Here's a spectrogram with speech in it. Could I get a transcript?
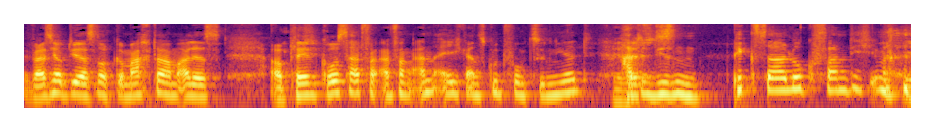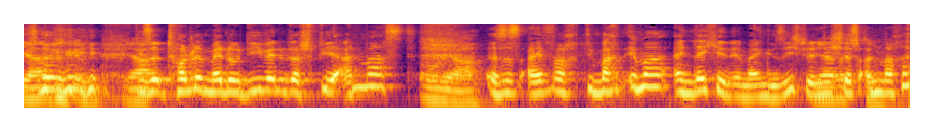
Ich weiß nicht, ob die das noch gemacht haben, alles. Aber Planet Coaster hat von Anfang an eigentlich ganz gut funktioniert. Ja, Hatte diesen Pixar-Look, fand ich immer. Ja, ja. Diese tolle Melodie, wenn du das Spiel anmachst. Oh ja. Es ist einfach, die macht immer ein Lächeln in mein Gesicht, wenn Ja, ich das, das anmache.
